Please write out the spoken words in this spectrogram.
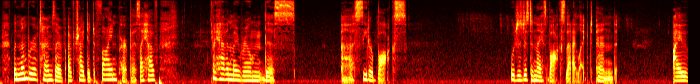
the number of times I've I've tried to define purpose. I have I have in my room this uh, cedar box, which is just a nice box that I liked, and I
